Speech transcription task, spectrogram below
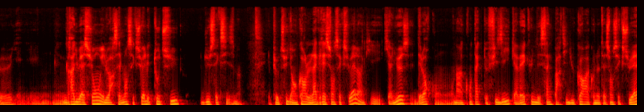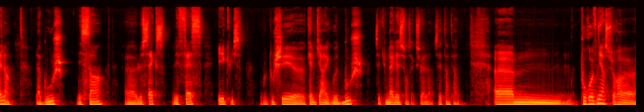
y a une graduation et le harcèlement sexuel est au-dessus du sexisme. Et puis au-dessus, il y a encore l'agression sexuelle hein, qui, a lieu dès lors qu'on a un contact physique avec une des cinq parties du corps à connotation sexuelle, la bouche, les seins, euh, le sexe, les fesses et les cuisses. Vous touchez euh, quelqu'un avec votre bouche, c'est une agression sexuelle, c'est interdit. Euh, pour revenir sur, euh,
